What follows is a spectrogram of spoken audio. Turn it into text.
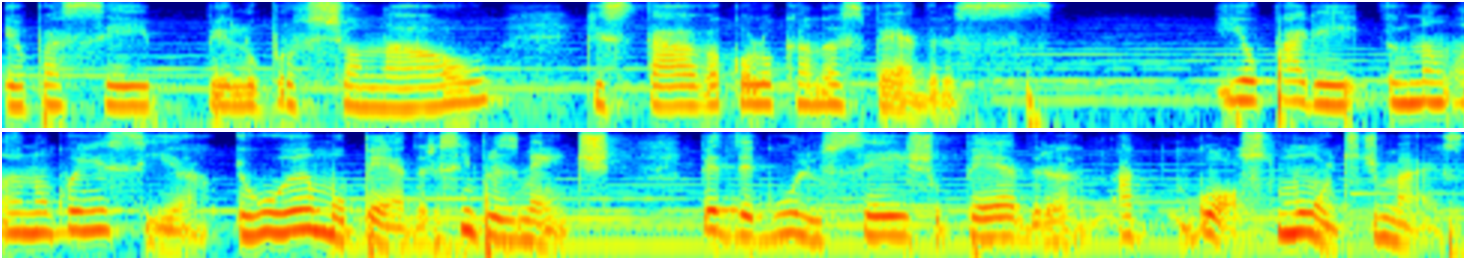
eu passei pelo profissional que estava colocando as pedras. E eu parei, eu não, eu não conhecia. Eu amo pedra, simplesmente. Pedregulho, seixo, pedra, gosto muito demais.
